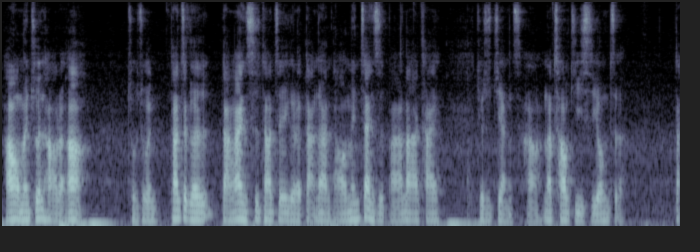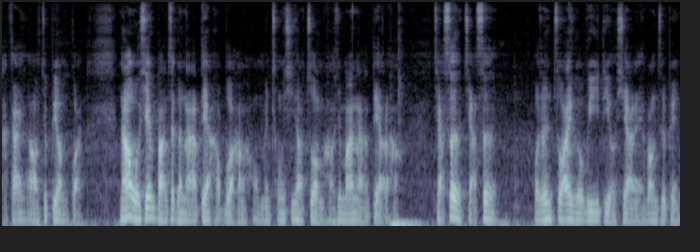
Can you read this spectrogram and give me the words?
好，我们存好了啊，储存。它这个档案是它这个的档案。好，我们暂时把它拉开，就是这样子哈。那超级使用者打开啊，就不用管。然后我先把这个拿掉，好不好？我们重新要做嘛，好，先把它拿掉了哈。假设假设，我先抓一个 video 下来放这边，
